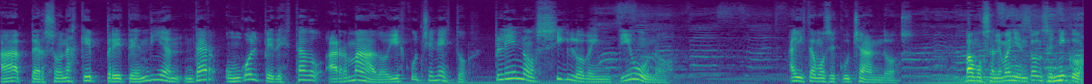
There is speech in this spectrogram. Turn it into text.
a personas que pretendían dar un golpe de Estado armado. Y escuchen esto, pleno siglo XXI. Ahí estamos escuchando. Vamos a Alemania entonces, Nico.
